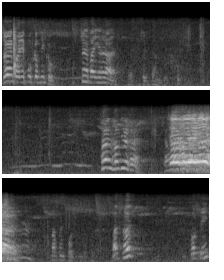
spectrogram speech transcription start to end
Czołem panie pułkowniku. Czołem panie generale. Czołem żołnierze. Zacząć pocznij. Zacząć? Pocznij.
